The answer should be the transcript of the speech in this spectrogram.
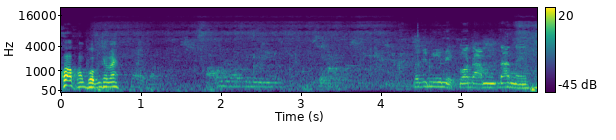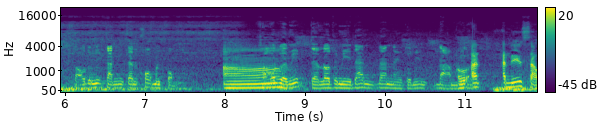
ข้อของผมใช่ไหมเสาเนี่ยเราจะมีเราจะมีเหล็กตัวดำด้านในเสาตัวนี้กันกันข้อมันป่องอ๋อเสาแบบนี้ แต่เราจะมีด้านด้านในตัวนี้ดำโอ้อันอันนี้เสา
